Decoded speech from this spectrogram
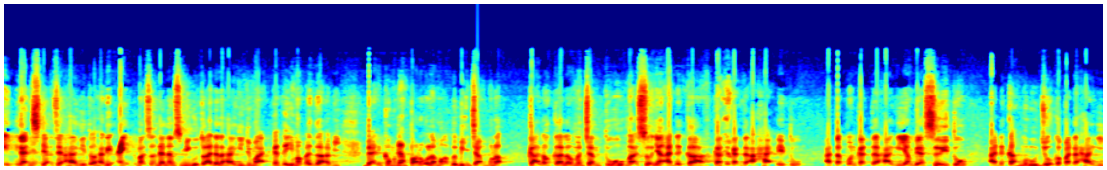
Eid kan. Setiap setiap hari tu hari Eid maksud dalam seminggu tu adalah hari Jumaat. Kata Imam Az-Zahabi. Dan kemudian para ulama berbincang pula. Kalau kalau macam tu maksudnya adakah kata-kata Ahad itu ataupun kata hari yang biasa itu adakah merujuk kepada hari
